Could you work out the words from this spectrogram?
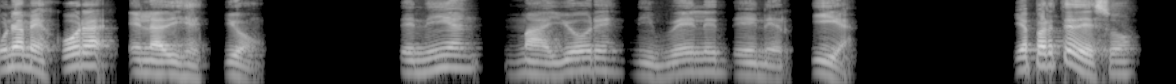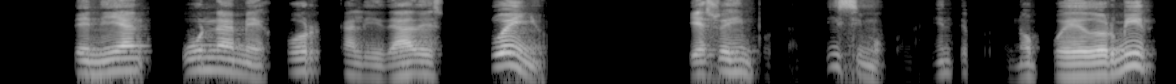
una mejora en la digestión. Tenían mayores niveles de energía. Y aparte de eso, tenían una mejor calidad de sueño. Y eso es importantísimo para la gente porque no puede dormir.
